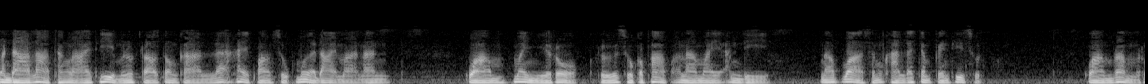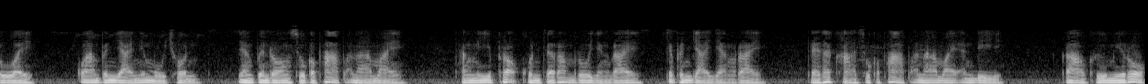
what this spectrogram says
บรรดาลาบทั้งหลายที่มนุษย์เราต้องการและให้ความสุขเมื่อได้มานั้น ความไม่มีโรคหรือสุขภาพอนามัยอันดี นับว่าสำคัญและจำเป็นที่สุด ความร่ำรวย ความเป็นใหญ่ในหมู่ชน ยังเป็นรองสุขภาพอนามัย ทั้งนี้เพราะคนจะร่ำรวยอย่างไร จะเป็นใหญ่อย่างไร แต่ถ้าขาดสุขภาพอนามัยอันดี กล่าวคือมีโรค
